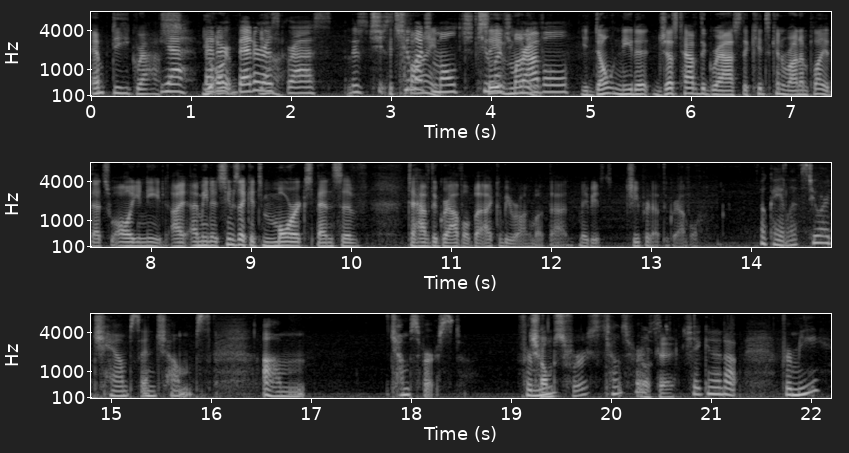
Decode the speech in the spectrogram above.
empty grass. Yeah, better al- better as grass. There's too, too much mulch, too Save much money. gravel. You don't need it. Just have the grass. The kids can run and play. That's all you need. I, I mean, it seems like it's more expensive to have the gravel, but I could be wrong about that. Maybe it's cheaper to have the gravel. Okay, let's do our champs and chumps. Um, chumps first. For Chumps me, first. chumps first. Okay. shaking it up. For me,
